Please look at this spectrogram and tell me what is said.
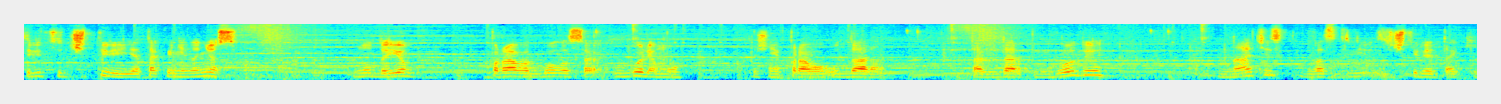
34 я так и не нанес. Ну, даем право голоса голему. Точнее, право удара. Так, дар пригоды. Натиск. 23 за 4 атаки.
